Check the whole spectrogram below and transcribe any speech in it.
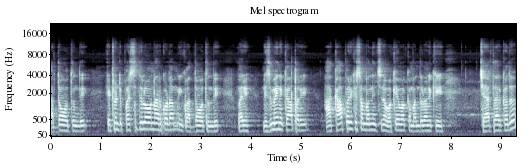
అర్థమవుతుంది. ఎటువంటి పరిస్థితిలో ఉన్నారో కూడా మీకు అర్థమవుతుంది. మరి నిజమైన కాపరి ఆ కాపరికి సంబంధించిన ఒకే ఒక్క మందులోనికి చేరతారు కదూ?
